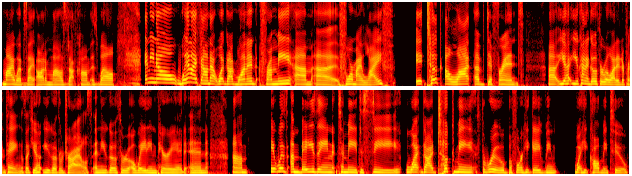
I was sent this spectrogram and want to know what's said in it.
my website, autumnmiles.com as well. And you know, when I found out what God wanted from me um, uh, for my life, it took a lot of different uh, you you kind of go through a lot of different things. Like you you go through trials and you go through a waiting period, and um, it was amazing to me to see what God took me through before He gave me what He called me to.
